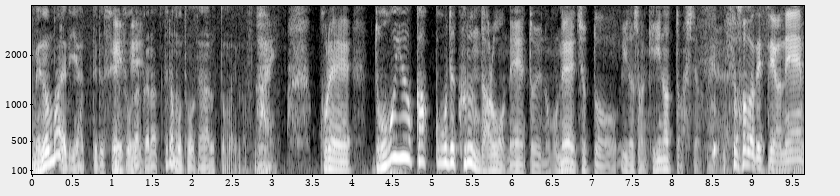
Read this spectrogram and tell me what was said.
目の前でやってる戦争だからっていうのはもう当然あると思いますね。はい。これ、どういう格好で来るんだろうねというのもね、ちょっと飯田さん気になってましたよね。そうですよね。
